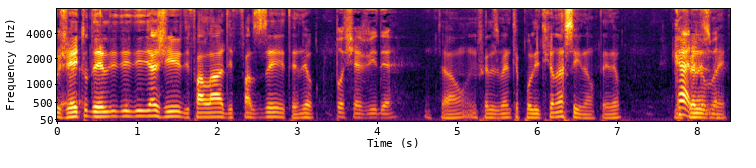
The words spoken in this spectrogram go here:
O jeito dele de, de agir, de falar, de fazer, entendeu? Poxa vida. Então, infelizmente, a política não é assim, não, entendeu? Caramba. Infelizmente.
